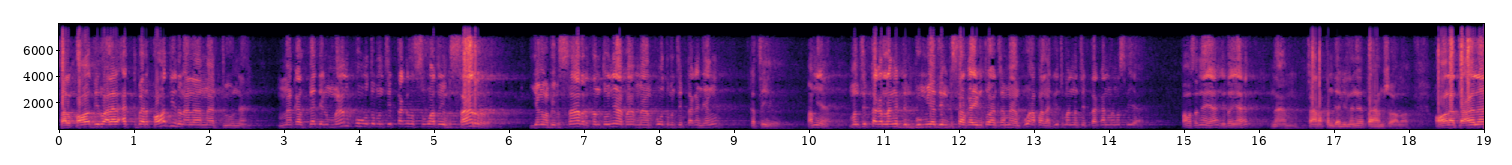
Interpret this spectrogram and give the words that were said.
Fal qadiru 'alal akbar qadirun 'ala madunah. Maka zat yang mampu untuk menciptakan sesuatu yang besar, yang lebih besar tentunya apa? Mampu untuk menciptakan yang kecil. Paham ya? Menciptakan langit dan bumi yang besar kayak itu aja mampu, apalagi cuma menciptakan manusia. Paham maksudnya ya? Gitu ya. Nah, cara pendalilannya paham insyaallah. Allah Ta'ala,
